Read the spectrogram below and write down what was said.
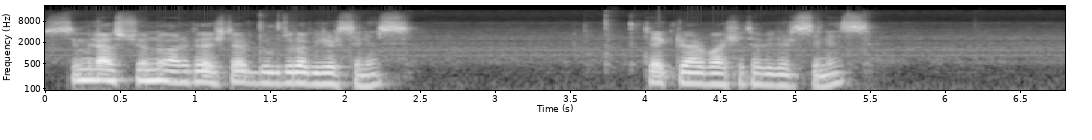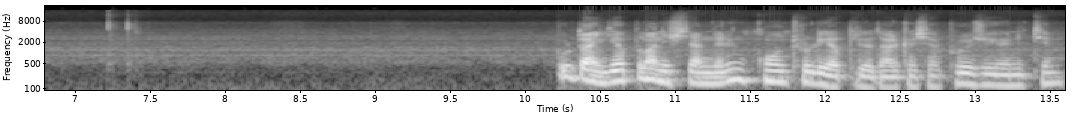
Simülasyonu arkadaşlar durdurabilirsiniz. Tekrar başlatabilirsiniz. Buradan yapılan işlemlerin kontrolü yapılıyordu arkadaşlar. Proje yönetim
